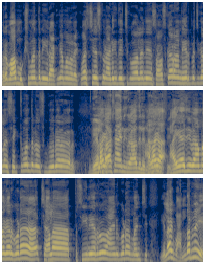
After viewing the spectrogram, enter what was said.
ఒరే బాబు ముఖ్యమంత్రిని ఈ రకంగా మనం రిక్వెస్ట్ చేసుకుని అడిగి తెచ్చుకోవాలనే సంస్కారం నేర్పించగల శక్తివంతుడు సూర్యారావు గారు. ఆయనకి నాకు అలాగా. అయ్యాజీ వేమ గారు కూడా చాలా సీనియర్. ఆయన కూడా మంచి ఇలా అందరినీ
